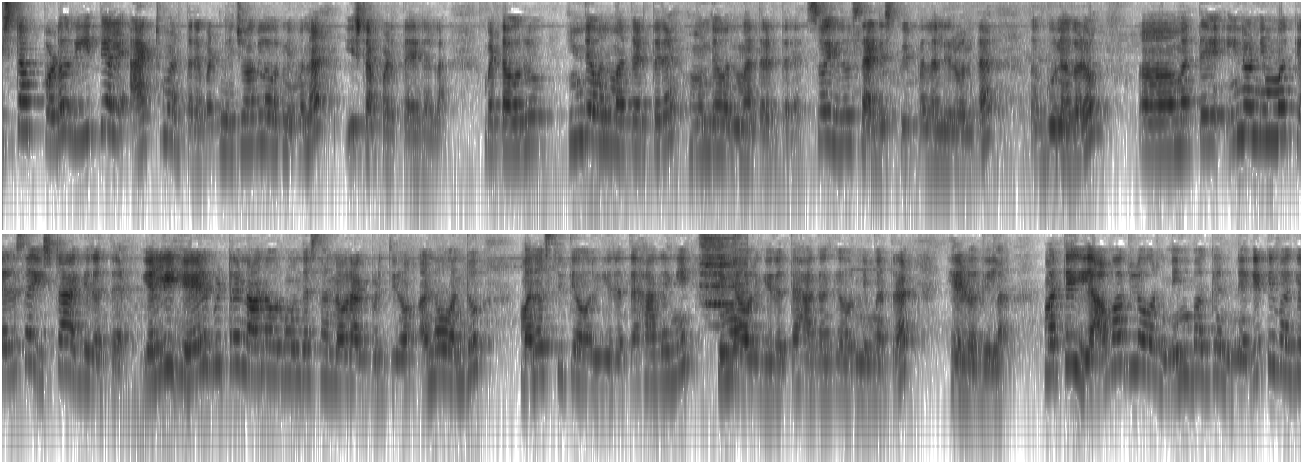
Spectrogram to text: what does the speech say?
ಇಷ್ಟಪಡೋ ರೀತಿಯಲ್ಲಿ ಆಕ್ಟ್ ಮಾಡ್ತಾರೆ ಬಟ್ ನಿಜವಾಗ್ಲೂ ಅವ್ರು ನಿಮ್ಮನ್ನ ಇಷ್ಟಪಡ್ತಾ ಇರಲ್ಲ. ಬಟ್ ಅವರು ಹಿಂದೆ ಒಂದು ಮಾತಾಡ್ತಾರೆ, ಮುಂದೆ ಒಂದು ಮಾತಾಡ್ತಾರೆ. ಸೊ ಇದು ಸ್ಯಾಡಿಸ್ಟ್ ಪೀಪಲ್ ಅಲ್ಲಿರುವಂತ ಗುಣಗಳು. ಮತ್ತೆ ಇನ್ನು ನಿಮ್ಮ ಕೆಲಸ ಇಷ್ಟ ಆಗಿರುತ್ತೆ. ಎಲ್ಲಿ ಹೇಳಿಬಿಟ್ರೆ ನಾನು ಅವ್ರ ಮುಂದೆ ಸಣ್ಣವ್ರಾಗ್ಬಿಡ್ತೀನೋ ಅನ್ನೋ ಒಂದು ಮನಸ್ಥಿತಿ ಅವ್ರಿಗಿರುತ್ತೆ. ಹಾಗಾಗಿ ನಿಮ್ಮ ಅವ್ರಿಗಿರುತ್ತೆ. ಹಾಗಾಗಿ ಅವ್ರು ನಿಮ್ಮ ಹತ್ರ ಹೇಳೋದಿಲ್ಲ. ಮತ್ತೆ ಯಾವಾಗ್ಲೂ ಅವ್ರು ನಿಮ್ ಬಗ್ಗೆ ನೆಗೆಟಿವ್ ಆಗಿ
